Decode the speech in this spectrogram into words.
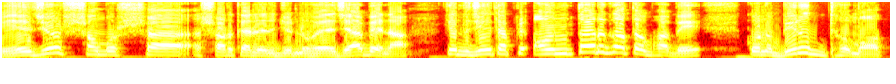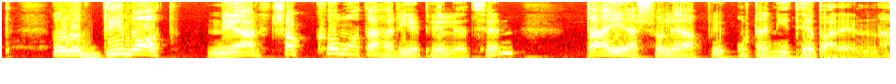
মেজর সমস্যা সরকারের জন্য হয়ে যাবে না। কিন্তু যেহেতু আপনি অন্তর্গতভাবে কোনো বিরুদ্ধ মত, কোনো দ্বিমত নেয়ার সক্ষমতা হারিয়ে ফেলেছেন, তাই আসলে আপনি ওটা নিতে পারেন না।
